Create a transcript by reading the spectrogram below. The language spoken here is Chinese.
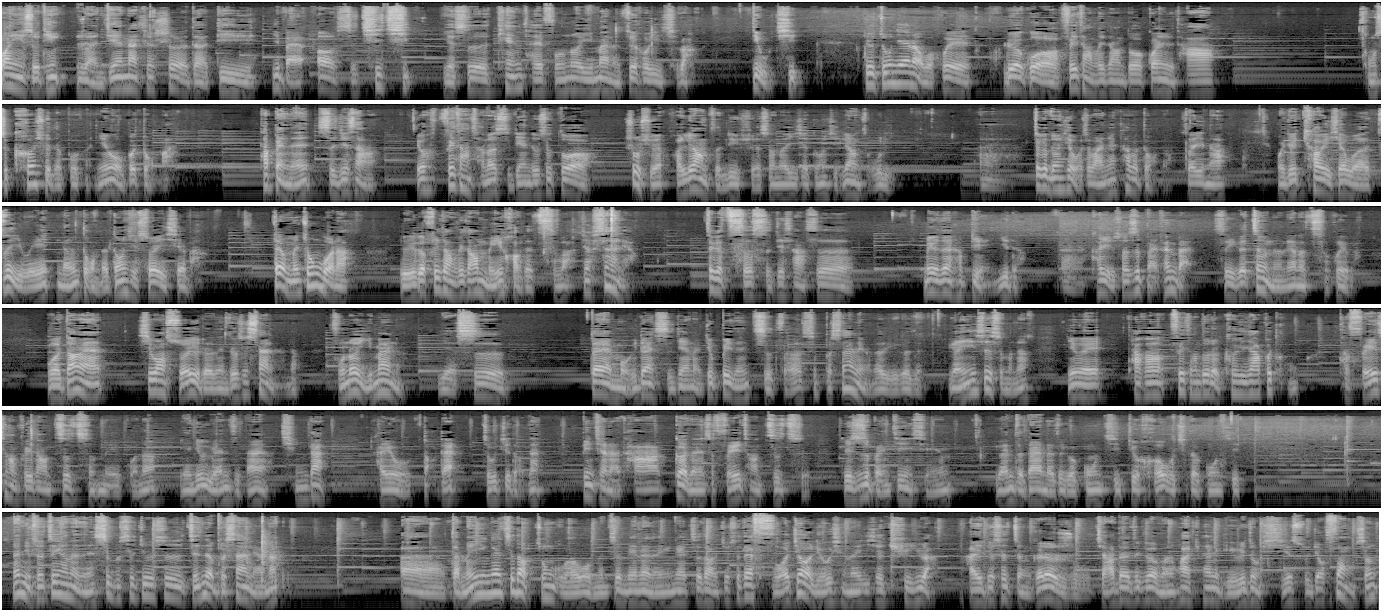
欢迎收听《软件那些事儿》的第一百二十七期，也是天才冯诺依曼的最后一期吧，第五期。就中间呢，我会略过非常非常多关于他从事科学的部分，因为我不懂嘛。他本人实际上有非常长的时间都是做数学和量子力学上的一些东西，量子物理。哎，这个东西我是完全看不懂的，所以呢，我就挑一些我自以为能懂的东西说一些吧。在我们中国呢，有一个非常非常美好的词吧，叫善良。这个词实际上是没有任何贬义的，呃，可以说是百分百是一个正能量的词汇吧。我当然希望所有的人都是善良的。弗洛伊曼呢，也是在某一段时间呢就被人指责是不善良的一个人。原因是什么呢？因为他和非常多的科学家不同，他非常非常支持美国呢研究原子弹啊、氢弹，还有导弹。洲际导弹，并且呢，他个人是非常支持对日本进行原子弹的这个攻击，就核武器的攻击。那你说这样的人是不是就是真的不善良呢？呃，咱们应该知道，中国我们这边的人应该知道，就是在佛教流行的一些区域啊，还有就是整个的儒家的这个文化圈里，有一种习俗叫放生，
